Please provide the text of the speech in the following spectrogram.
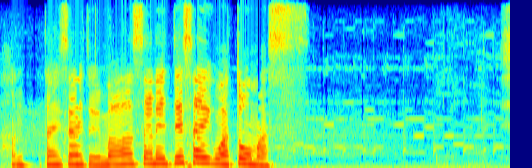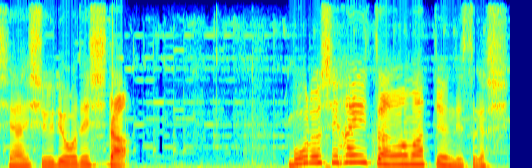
反対サイドに回されて、最後はトーマス。試合終了でした。ボール支配率は上回ってるんですが、シ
